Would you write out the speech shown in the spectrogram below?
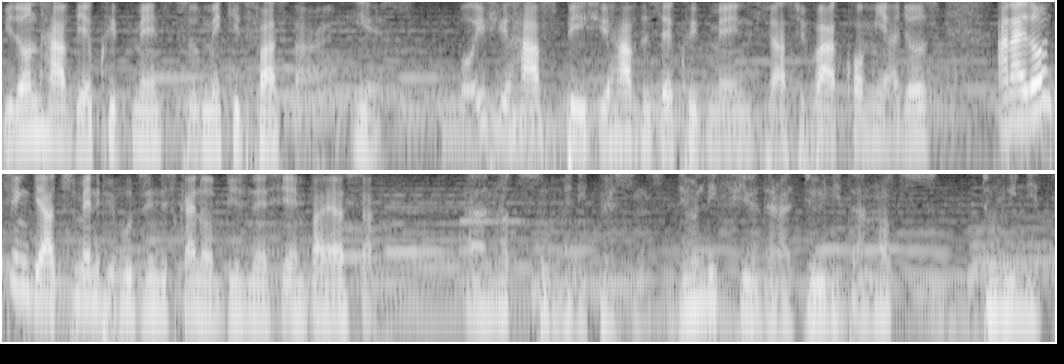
you don't have the equipment to make it faster right Yes. but if you have space you have this equipment as people are coming i just and i don't think there are too many people doing this kind of business here in bayelsa Uh, not so many persons. The only few that are doing it are not doing it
